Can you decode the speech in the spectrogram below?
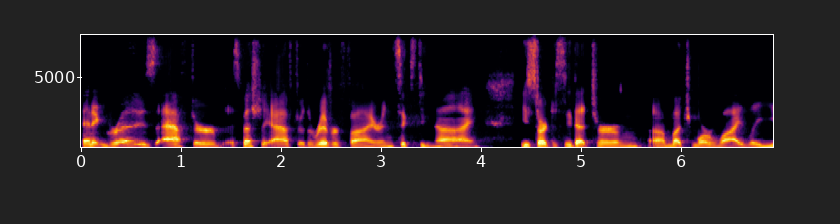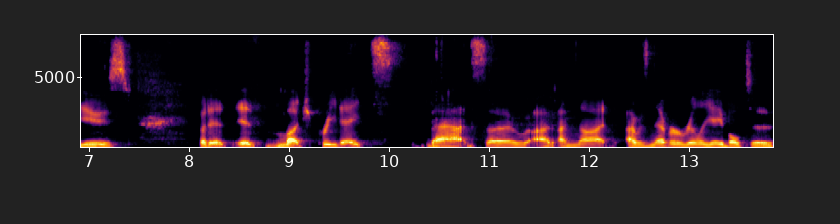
And it grows after especially after the river fire in 69 you start to see that term uh, much more widely used. But it, it much predates that. So I, am not i was never really able to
